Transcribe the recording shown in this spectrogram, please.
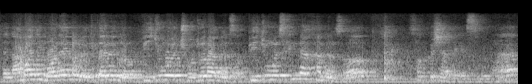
자, 나머지 머랭을 때는요, 비중을 조절하면서, 비중을 생각하면서 섞으셔야 되겠습니다.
